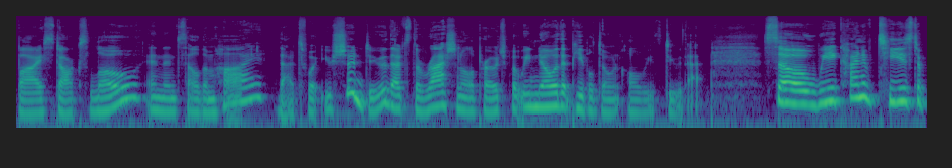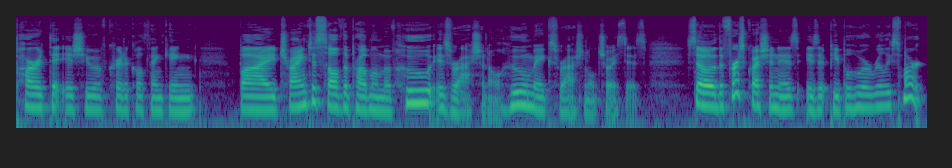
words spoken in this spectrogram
buy stocks low and then sell them high? That's what you should do. That's the rational approach, but we know that people don't always do that. So, we kind of teased apart the issue of critical thinking by trying to solve the problem of who is rational, who makes rational choices. So the first question is Is it people who are really smart?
